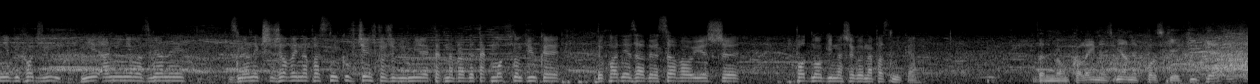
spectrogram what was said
nie wychodzi, nie, ani nie ma zmiany, zmiany krzyżowej napastników. Ciężko, żeby Mirek tak naprawdę tak mocną piłkę dokładnie zaadresował jeszcze pod nogi naszego napastnika. Będą kolejne zmiany w polskiej ekipie, a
